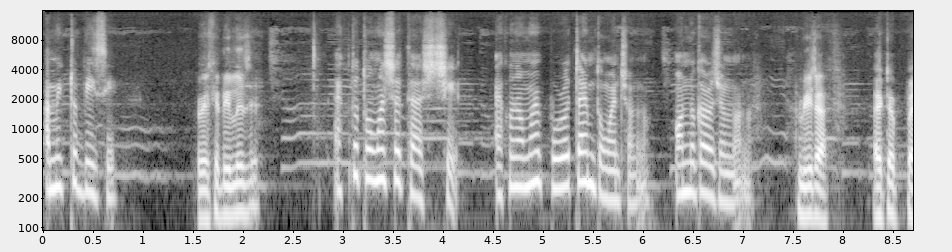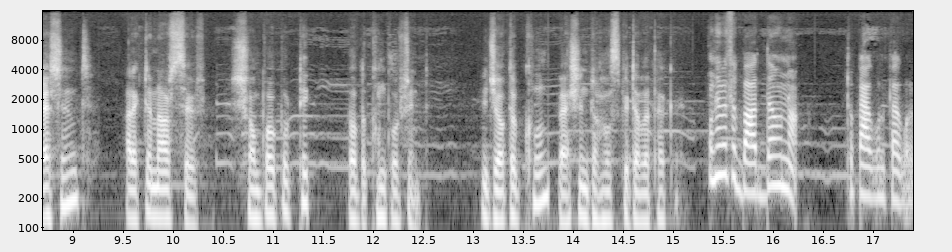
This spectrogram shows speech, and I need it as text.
আমি একটু বিজি রেখে দিলে যে। এক তো তোমার সাথে আসছি। এখন আমার পুরো টাইম তোমার জন্য অন্য কারোর জন্য না। মীরা একটা পেশেন্ট আর একটা নার্সের সম্পর্ক ঠিক ততক্ষণ পর্যন্ত যতক্ষণ পেশেন্টটা হসপিটালে থাকে। উনি তো বাদ দাও না তো পাগল পাগল।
